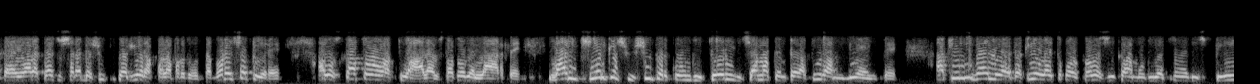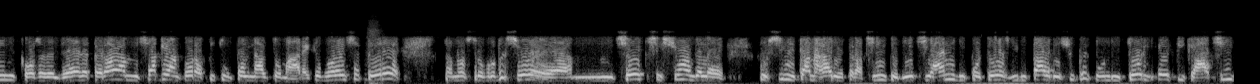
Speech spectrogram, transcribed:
per arrivare a questo sarebbe superiore a quella prodotta. Vorrei sapere, allo stato attuale, allo stato dell'arte, la ricerca sui superconduttori diciamo, a temperatura ambiente a che livello è? Perché io ho letto qualcosa circa la modulazione di spin, cose del genere, però mi sa che è ancora tutto un po' in alto mare, che vorrei sapere dal nostro professore um, se ci sono delle possibilità magari tra 5-10 anni di poter sviluppare dei superconduttori efficaci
